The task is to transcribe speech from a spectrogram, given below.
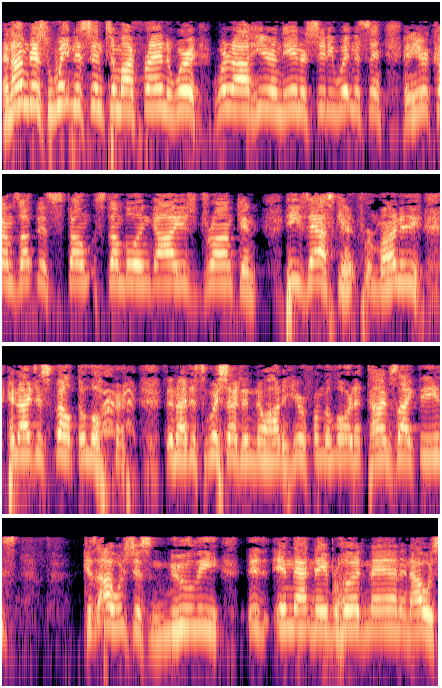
And I'm just witnessing to my friend, and we're, we're out here in the inner city witnessing, and here comes up this stum- stumbling guy. He's drunk, and he's asking for money, and I just felt the Lord. and I just wish I didn't know how to hear from the Lord at times like these. Because I was just newly in that neighborhood, man, and I was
